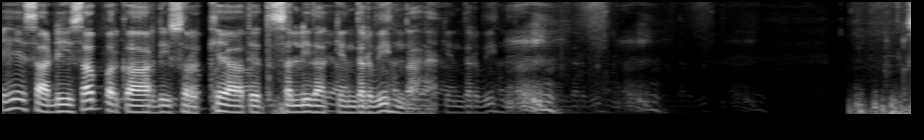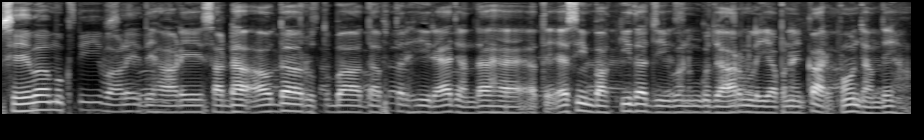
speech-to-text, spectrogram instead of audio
ਇਹ ਸਾਡੀ ਸਭ ਪ੍ਰਕਾਰ ਦੀ ਸੁਰੱਖਿਆ ਅਤੇ ਤਸੱਲੀ ਦਾ ਕੇਂਦਰ ਵੀ ਹੁੰਦਾ ਹੈ। ਸੇਵਾ ਮੁਕਤੀ ਵਾਲੇ ਦਿਹਾੜੇ ਸਾਡਾ ਅਹੁਦਾ ਰੁਤਬਾ ਦਫ਼ਤਰ ਹੀ ਰਹਿ ਜਾਂਦਾ ਹੈ ਅਤੇ ਅਸੀਂ ਬਾਕੀ ਦਾ ਜੀਵਨ ਗੁਜ਼ਾਰਨ ਲਈ ਆਪਣੇ ਘਰ ਪਹੁੰਚ ਜਾਂਦੇ ਹਾਂ।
